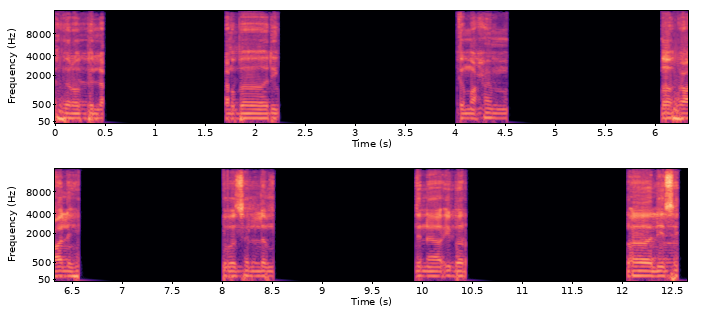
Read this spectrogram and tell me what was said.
رب العالمين وبارك محمد الله عليه وسلم سيدنا إبراهيم آل سيدنا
